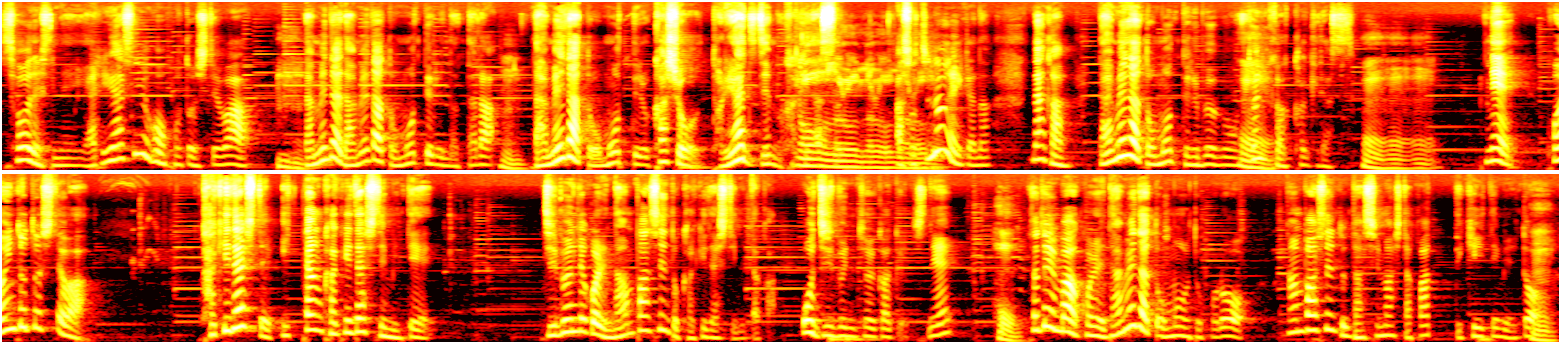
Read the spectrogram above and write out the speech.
そうですね。やりやすい方法としては、うん、ダメだダメだと思ってるんだったら、うん、ダメだと思ってる箇所をとりあえず全部書き出す。あそっちの方がいいかな。なんかダメだと思ってる部分をとにかく書き出す、うん、ねポイントとしては書き出して一旦書き出してみて自分でこれ何パーセント書き出してみたかを自分に問いかけるんですね。例えばこれダメだと思うところ何パーセント出しましたかって聞いてみると、うん、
